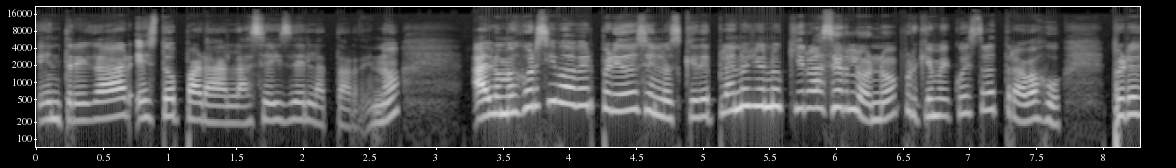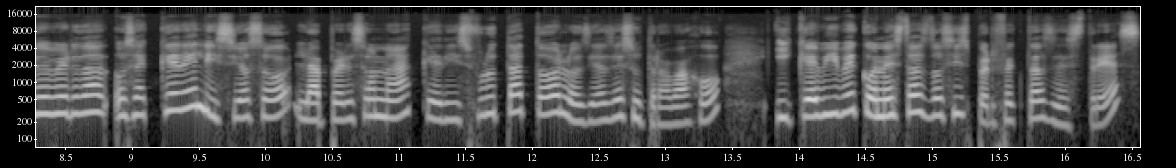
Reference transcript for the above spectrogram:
entregar esto para las seis de la tarde, ¿no? A lo mejor sí va a haber periodos en los que de plano yo no quiero hacerlo, ¿no? Porque me cuesta trabajo. Pero de verdad, o sea, qué delicioso la persona que disfruta todos los días de su trabajo y que vive con estas dosis perfectas de estrés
